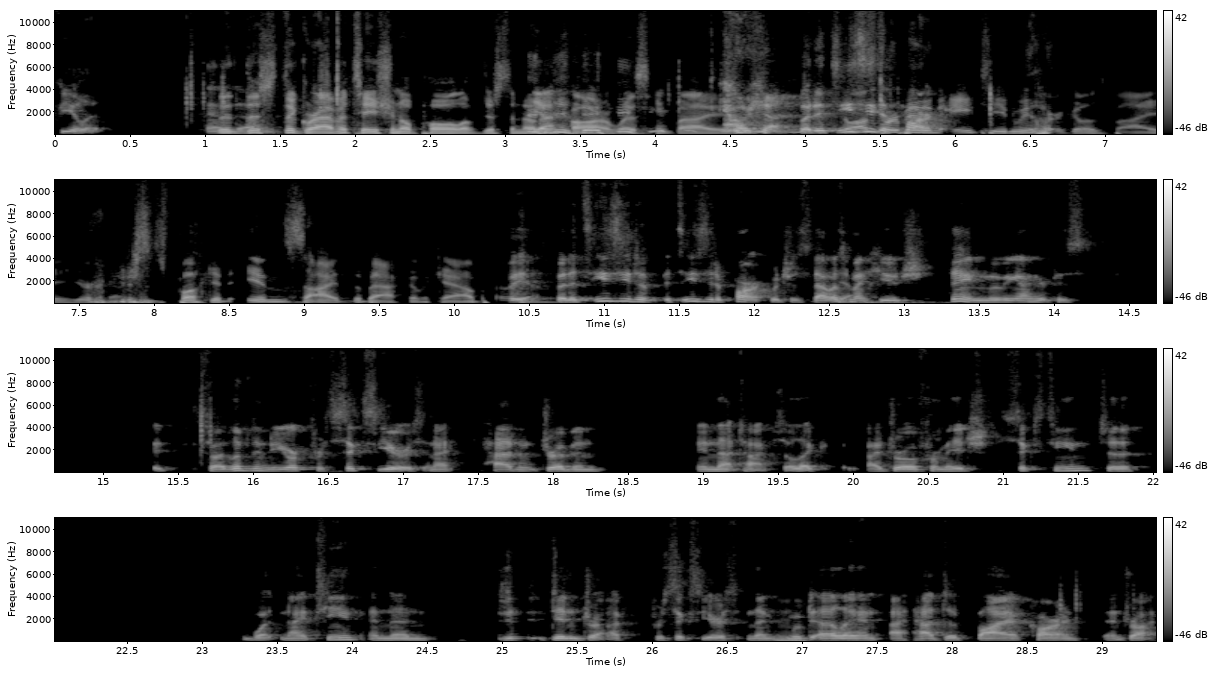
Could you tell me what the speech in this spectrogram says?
feel it. And, The, this um, the gravitational pull of just another Yeah. car whizzing by. oh yeah, but it's to? easy to park. An 18 wheeler goes by. You're just fucking inside the back of the cab. Oh yeah, but it's easy to it's easy to park, which is that was Yeah. my huge thing moving out here because. So I lived in New York for six years and I hadn't driven in that time. So like I drove from age 16 to what 19, and then d- didn't drive for six years, and then Mm. moved to LA and I had to buy a car and, and drive.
